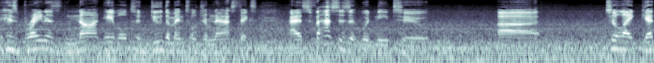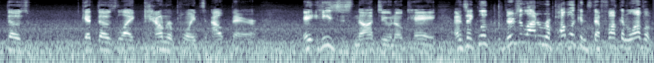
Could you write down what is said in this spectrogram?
his brain is not able to do the mental gymnastics as fast as it would need to uh to like get those get those like counterpoints out there it, he's just not doing okay. And it's like, look, there's a lot of Republicans that fucking love him.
